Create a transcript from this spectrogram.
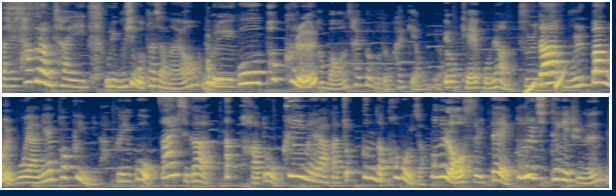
사실 4g 차이 우리 무시 못 하잖아요. 그리고 퍼프를 한번 살펴보도록 할게요. 이렇게 보면 둘 다 물방울 모양의 퍼프입니다. 그리고 사이즈가 딱 봐도 프리메라가 조금 더 커 보이죠? 손을 넣었을 때 손을 지탱해주는 이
